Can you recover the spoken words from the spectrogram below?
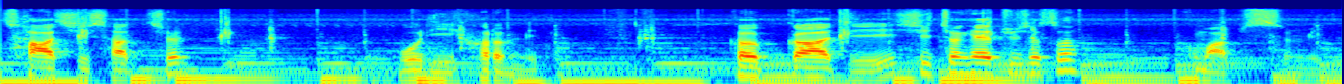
사시사철 물이 흐릅니다. 끝까지 시청해 주셔서 고맙습니다.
